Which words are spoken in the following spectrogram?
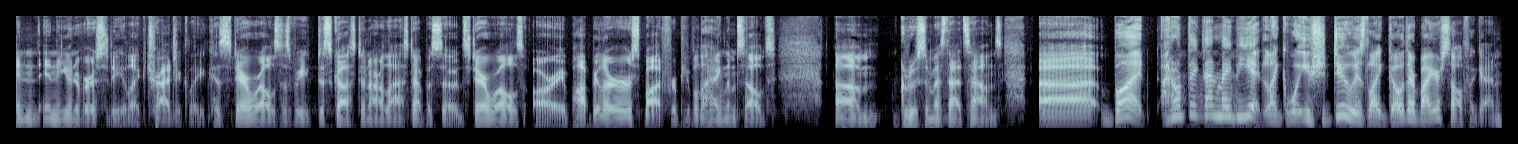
in in the university, like tragically, because stairwells, as we discussed in our last episode, stairwells are a popular spot for people to hang themselves. Um, gruesome as that sounds, uh, but I don't think that may be it. Like, what you should do is like go there by yourself again,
